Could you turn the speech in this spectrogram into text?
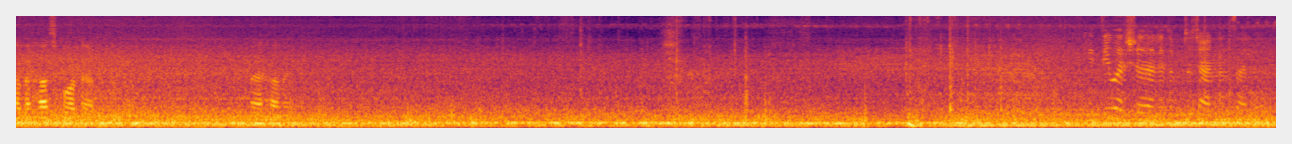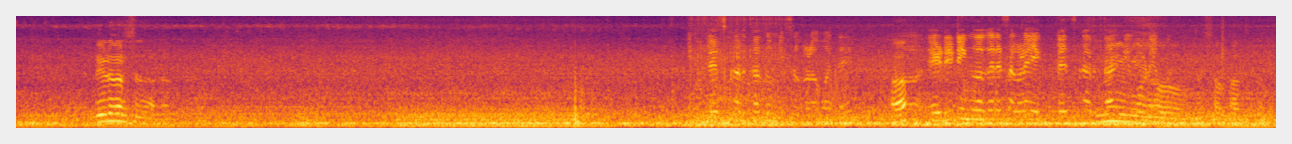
आता हा स्पॉट आहे. हा नाही किती वर्ष झाले तुमचं चॅनल चालू? दीड वर्ष झालं. एकटेच करता तुम्ही सगळं मध्ये? एडिटिंग वगैरे सगळं एकटेच करता की कोणी हो मी स्वतःच करतो.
